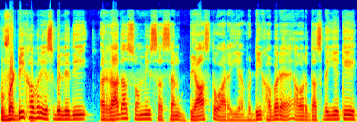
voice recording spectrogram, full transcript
ਵੱਡੀ ਖਬਰ ਇਸ ਵੇਲੇ ਦੀ ਰਾਧਾ ਸਵਾਮੀ ਸਤਸੰਗ ਬਿਆਸ ਤੋਂ ਆ ਰਹੀ ਹੈ। ਵੱਡੀ ਖਬਰ ਹੈ ਔਰ ਦੱਸ ਦਈਏ ਕਿ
